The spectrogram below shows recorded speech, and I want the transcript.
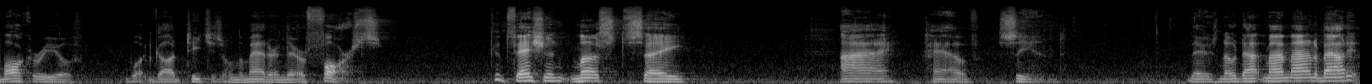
mockery of what God teaches on the matter, and they're a farce. Confession must say, I have sinned. There's no doubt in my mind about it.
